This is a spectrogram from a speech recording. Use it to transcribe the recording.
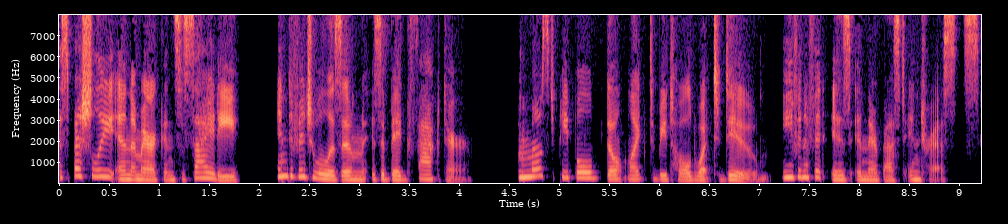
especially in American society, individualism is a big factor. Most people don't like to be told what to do, even if it is in their best interests.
